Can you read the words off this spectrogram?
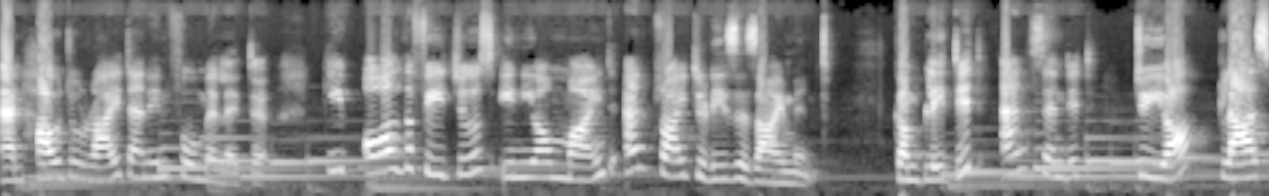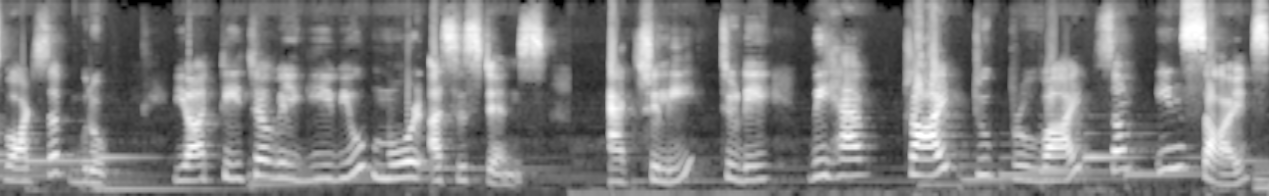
and how to write an informal letter. Keep all the features in your mind and try today's assignment. Complete it and send it to your class WhatsApp group. Your teacher will give you more assistance. Actually, today we have tried to provide some insights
